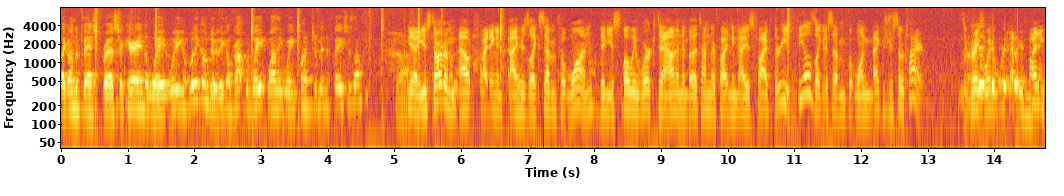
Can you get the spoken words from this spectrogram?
Like on the bench press, they're carrying the weight. What are you what are you gonna do? Are They gonna drop the weight while they, while you punch them in the face or something? Wow. Yeah, you start them out fighting a guy who's like seven foot one, then you slowly work down, and then by the time they're fighting a guy who's five three, it feels like a seven foot one guy because you're so tired. It's a great way to work out your fighting.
